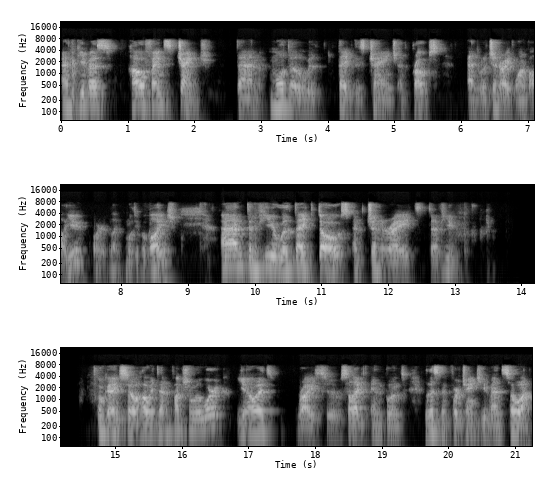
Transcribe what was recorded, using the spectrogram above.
and give us how things change. Then model will take this change and props and will generate one value or like multiple values. And the view will take those and generate the view. Okay, so how intent function will work? You know it, right? So select input, listen for change events, so on.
